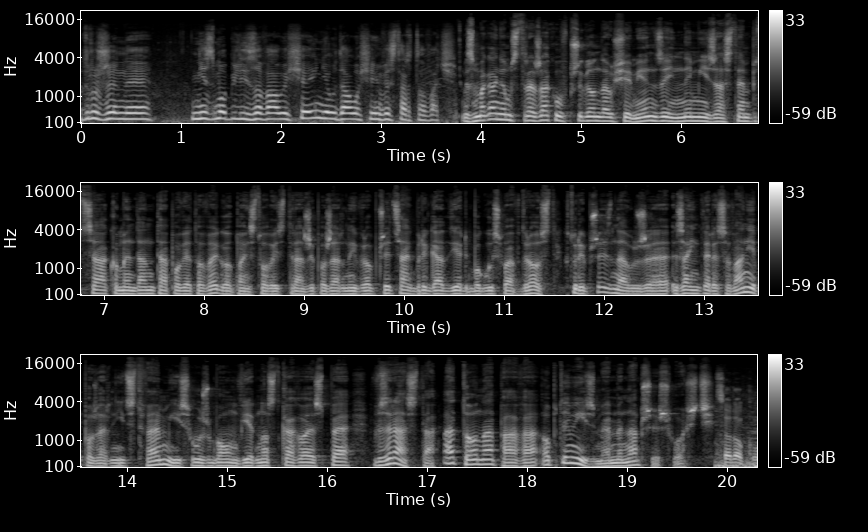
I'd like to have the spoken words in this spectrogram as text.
drużyny nie zmobilizowały się i nie udało się im wystartować. Zmaganiom strażaków przyglądał się m.in. zastępca komendanta powiatowego Państwowej Straży Pożarnej w Robczycach, brygadier Bogusław Drost, który przyznał, że zainteresowanie pożarnictwem i służbą w jednostkach OSP wzrasta, a to napawa optymizmem na przyszłość. Co roku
